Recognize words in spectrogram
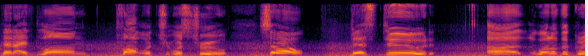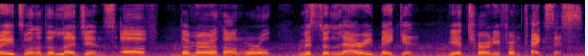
that I've long thought was true. So, this dude, uh, one of the greats, one of the legends of the marathon world, Mr. Larry Macon, the attorney from Texas,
